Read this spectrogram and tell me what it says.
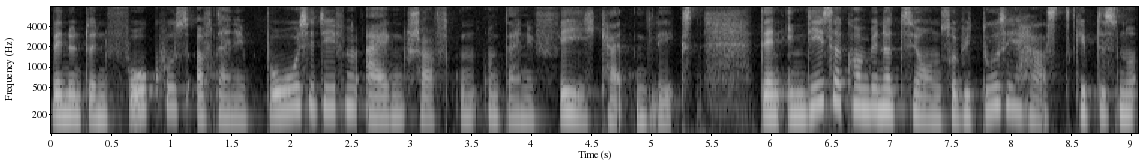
wenn du den Fokus auf deine positiven Eigenschaften und deine Fähigkeiten legst. Denn in dieser Kombination, so wie du sie hast, gibt es nur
